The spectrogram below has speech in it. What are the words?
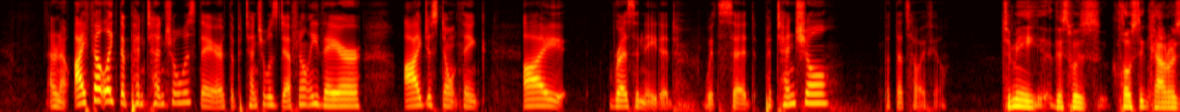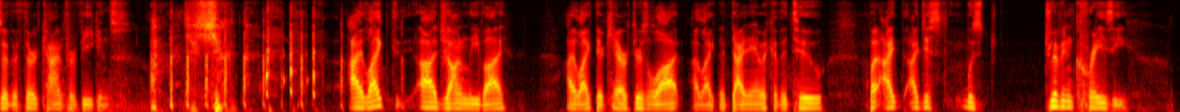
I don't know. I felt like the potential was there. The potential was definitely there. I just don't think I resonated with said potential, but that's how I feel. To me, this was Close Encounters of the Third Kind for vegans. I liked uh, John and Levi. I liked their characters a lot. I liked the dynamic of the two, but I I just was driven crazy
